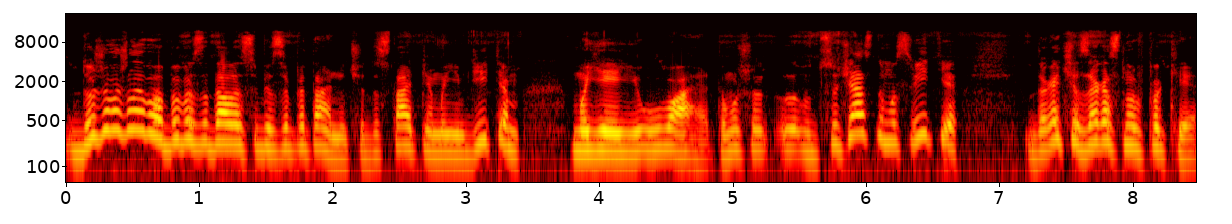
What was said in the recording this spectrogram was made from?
Дуже важливо, аби ви задали собі запитання, чи достатньо моїм дітям моєї уваги, тому що в сучасному світі. До речі, зараз навпаки.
